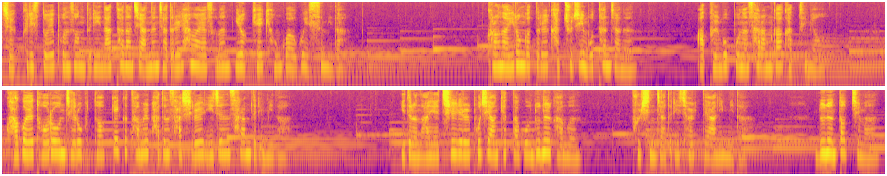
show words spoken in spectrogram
즉 그리스도의 본성들이 나타나지 않는 자들을 향하여서는 이렇게 경고하고 있습니다. 그러나 이런 것들을 갖추지 못한 자는 앞을 못 보는 사람과 같으며 과거의 더러운 죄로부터 깨끗함을 받은 사실을 잊은 사람들입니다. 이들은 아예 진리를 보지 않겠다고 눈을 감은 불신자들이 절대 아닙니다. 눈은 떴지만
